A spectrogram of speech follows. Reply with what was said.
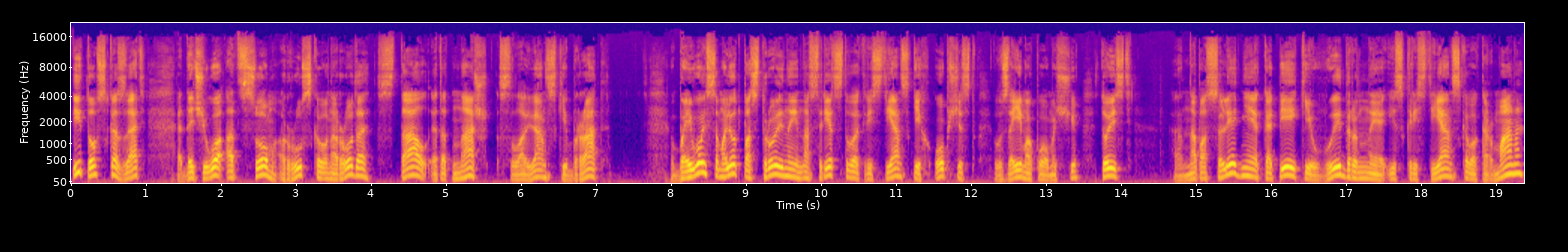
И то сказать, до чего отцом русского народа стал этот наш славянский брат. Боевой самолет, построенный на средства крестьянских обществ взаимопомощи, то есть на последние копейки, выдранные из крестьянского кармана,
